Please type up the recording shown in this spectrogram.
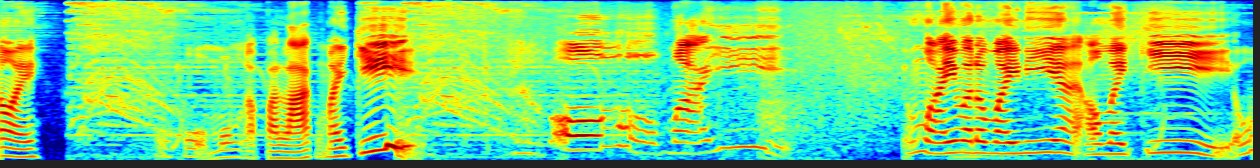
หน่อย โอ้โหมงอัปลักษ์ไมกี้ โอ้ไมไมมาทำไมเนี่ยเอาไมกี้ โอ้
